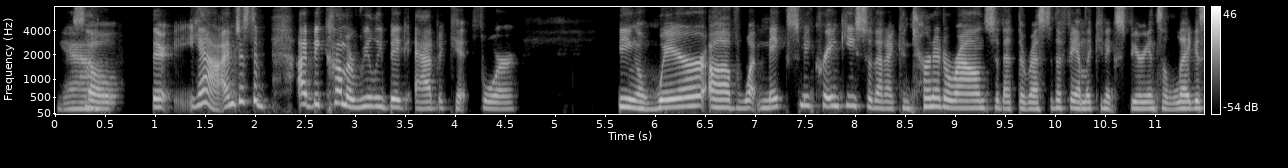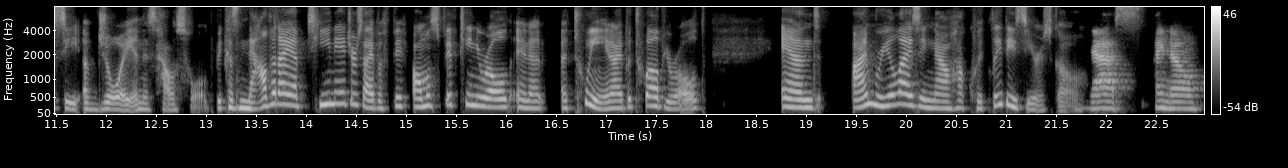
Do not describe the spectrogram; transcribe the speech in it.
Yeah. So there, yeah, I'm just a, I've become a really big advocate for being aware of what makes me cranky so that I can turn it around so that the rest of the family can experience a legacy of joy in this household. Because now that I have teenagers, I have a fi- almost 15 year old and a, a tween, I have a 12 year old. And I'm realizing now how quickly these years go. Yes, I know.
